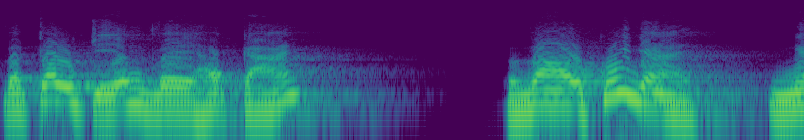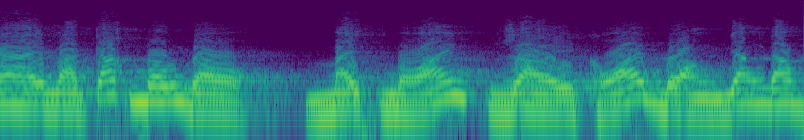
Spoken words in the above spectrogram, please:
và câu chuyện về học cải. Vào cuối ngày, ngài và các môn đồ mệt mỏi rời khỏi đoàn dân đông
